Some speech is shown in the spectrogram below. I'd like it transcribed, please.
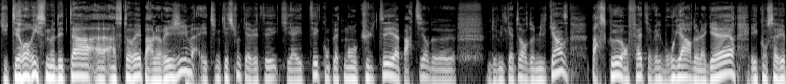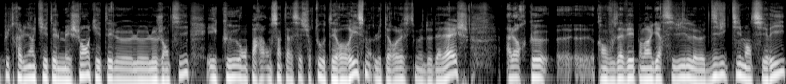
du terrorisme d'État instauré par le régime est une question qui, avait été, qui a été complètement occultée à partir de 2014-2015 parce que en fait il y avait le brouillard de la guerre et qu'on savait plus très bien qui était le méchant, qui était le, gentil et qu'on on, s'intéressait surtout au terrorisme, le terrorisme de Daesh. Alors que euh, quand vous avez, pendant la guerre civile, 10 victimes en Syrie,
